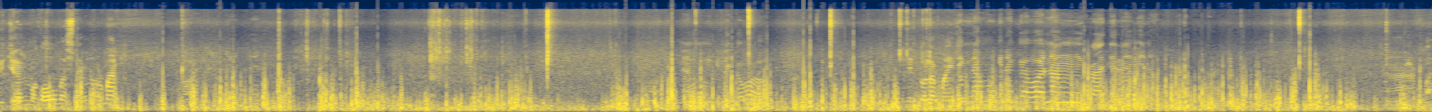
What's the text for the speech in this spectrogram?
Videoan mo ko, Master Norman. Yan ang ginagawa. oh. Ganito lang mga idol. Tingnan mo ginagawa ng brother namin. Oh. Ah, pa.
